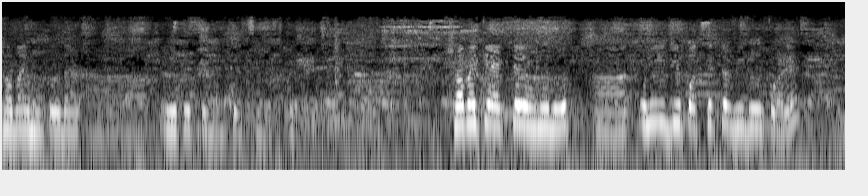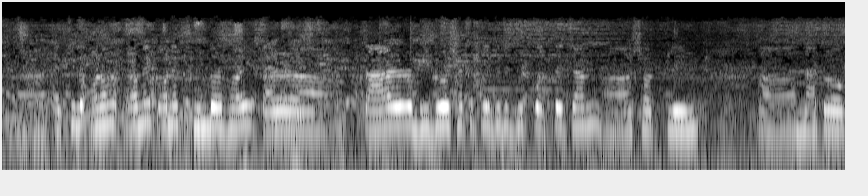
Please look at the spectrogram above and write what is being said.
সবাই মুকুলদার ইউটিউব চ্যানেলকে সাবস্ক্রাইব করবেন। সবাইকে একটাই অনুরোধ উনি যে প্রত্যেকটা ভিডিও করে অ্যাকচুয়ালি অনেক অনেক সুন্দর হয়। তার তার ভিডিওর সাথে কেউ যদি যোগ করতে চান শর্ট ফিল্ম নাটক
